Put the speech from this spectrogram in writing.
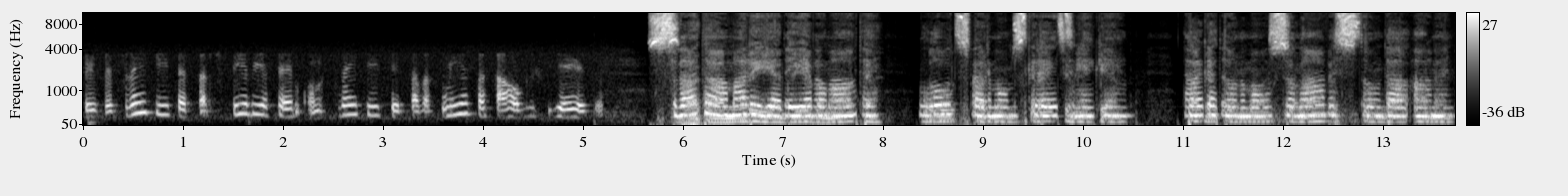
Tu esi svētīta starp sievietēm, un svētīts ir tavas miesas auglis Jēzus. Svētā Marija, Dieva māte, lūdz par mums grēciniekiem, tagad un mūsu nāves stundā amen.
